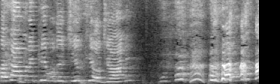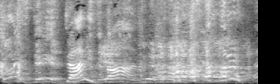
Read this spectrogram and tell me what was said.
But how many people did you kill, Johnny? Johnny's dead. Johnny's gone.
